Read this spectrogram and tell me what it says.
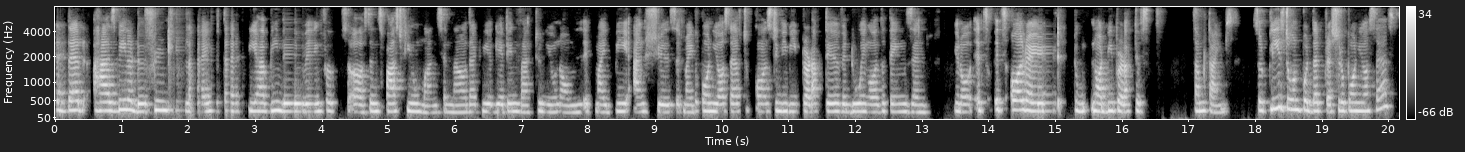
there has been a different life that we have been living for uh, since past few months. And now that we are getting back to new normal it might be anxious. It might upon yourself to constantly be productive and doing all the things. And you know it's it's all right to not be productive sometimes. So please don't put that pressure upon yourselves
